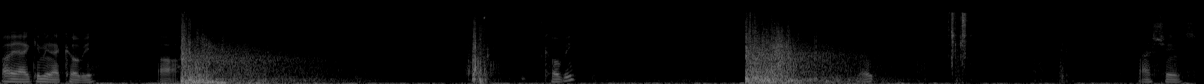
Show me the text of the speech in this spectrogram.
thought. yeah, Give me that Kobe. Oh. Kobe? Nope. Last chance.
